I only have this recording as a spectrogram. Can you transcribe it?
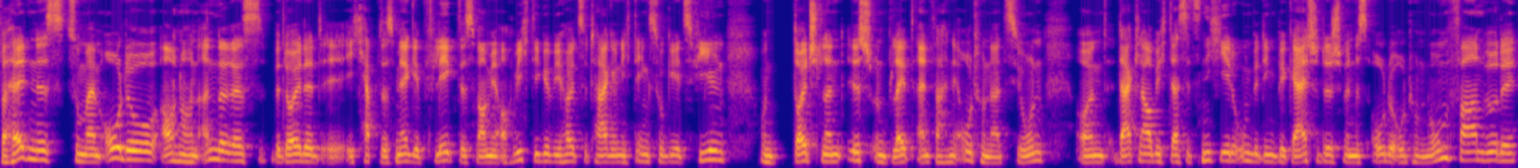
Verhältnis zu meinem Auto auch noch ein anderes. Bedeutet, ich habe das mehr gepflegt, das war mir auch wichtiger wie heutzutage und ich denke, so geht's vielen. Und Deutschland ist und bleibt einfach eine Autonation. Und da glaube ich, dass jetzt nicht jeder unbedingt begeistert ist, wenn das Auto autonom fahren würde,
